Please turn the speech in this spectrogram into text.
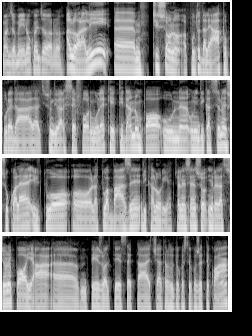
mangio meno quel giorno? Allora, lì ehm, ci sono appunto dalle app oppure da, da- ci sono diverse formule che ti danno un po' un- un'indicazione su qual è tuo, oh, la tua base di calorie. Cioè, nel senso, in relazione poi a ehm, peso, altezza, età, eccetera, tutte queste cosette qua,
